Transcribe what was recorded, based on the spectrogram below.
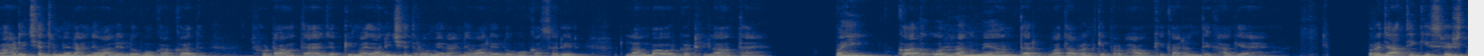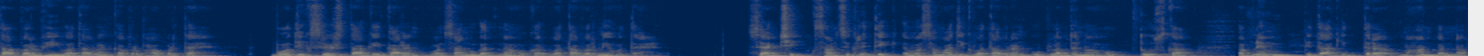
पहाड़ी क्षेत्र में रहने वाले लोगों का कद छोटा होता है, जबकि मैदानी क्षेत्रों में रहने वाले लोगों का शरीर लंबा और गठीला होता है। वहीं कद और रंग में अंतर वातावरण के प्रभाव के कारण देखा गया है। प्रजाति की श्रेष्ठता पर भी वातावरण का प्रभाव पड़ता है। बौद्धिक श्रेष्ठता के कारण वंशानुगत न होकर वातावरणीय होता है। शैक्षिक, सांस्कृतिक एवं सामाजिक वातावरण उपलब्ध न हो तो उसका अपने पिता की तरह महान बनना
